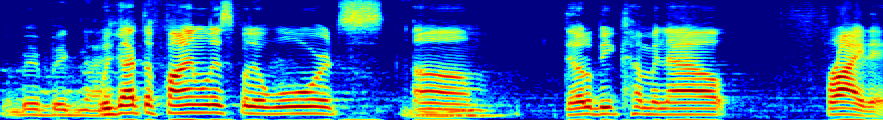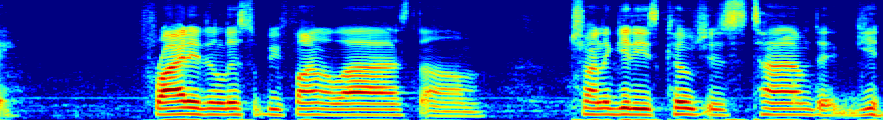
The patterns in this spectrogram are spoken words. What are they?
It'll be a big night. we got the finalists for the awards. Mm-hmm. Um, that'll be coming out Friday. Friday, the list will be finalized. Um, trying to get these coaches time to get,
